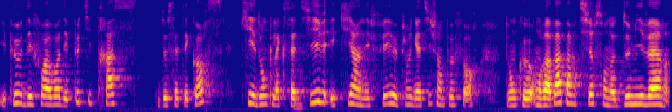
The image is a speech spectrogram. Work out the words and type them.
il peut des fois avoir des petites traces de cette écorce qui est donc laxative et qui a un effet purgatif un peu fort. Donc euh, on va pas partir sur notre demi-verre.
